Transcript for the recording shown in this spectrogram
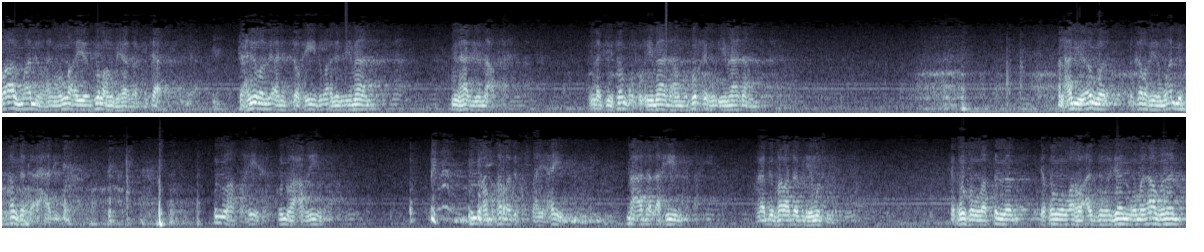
رأى المؤلف رحمه الله أن يذكره في هذا الكتاب تحذيرا لأهل التوحيد وأهل الإيمان. من هذه المعصية التي تنقص إيمانهم وتضعف إيمانهم. الحديث الأول ذكر فيه المؤلف خمسة أحاديث. كلها صحيحة كلها عظيمة. كلها مخرجة في الصحيحين ما عدا الأخير وقد انفرد به مسلم. يقول صلى الله عليه وسلم يقول الله عز وجل ومن أظلم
